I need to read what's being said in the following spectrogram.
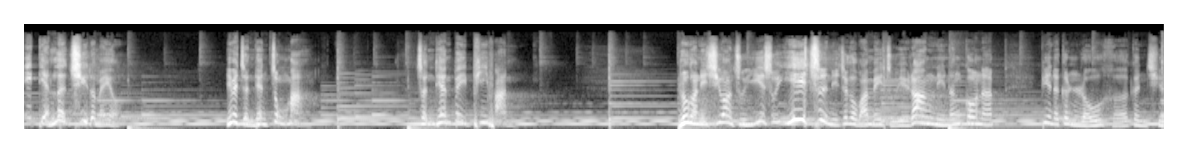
一点乐趣都没有，因为整天重骂，整天被批判。如果你希望主耶稣医治你这个完美主义，让你能够呢？变得更柔和、更谦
